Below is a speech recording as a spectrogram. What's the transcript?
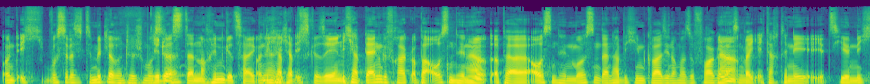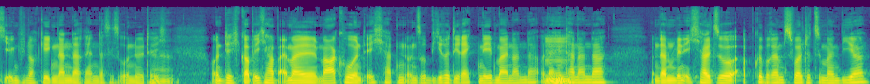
und ich wusste, dass ich zum mittleren Tisch Ja, musste. du hast dann noch hingezeigt, und ne? ich habe es gesehen. Ich habe Dan gefragt, ob er außen hin, Ja. ob er außen hin muss und dann habe ich ihn quasi nochmal so vorgelassen, Ja. weil ich dachte, nee, jetzt hier nicht irgendwie noch gegeneinander rennen, das ist unnötig. Und ich glaube, ich habe einmal Marco und ich hatten unsere Biere direkt nebeneinander oder Mhm. hintereinander und dann bin ich halt so abgebremst, wollte zu meinem Bier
